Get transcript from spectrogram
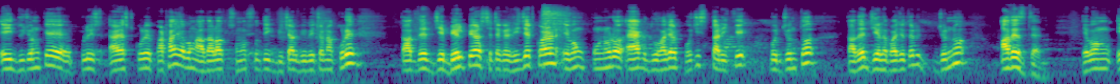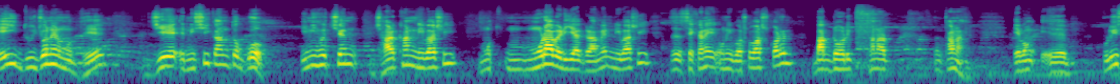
এই- দুজনকে পুলিশ অ্যারেস্ট করে পাঠায় এবং আদালত সমস্ত দিক বিচার বিবেচনা করে তাদের যে বেল পেয়ার সেটাকে রিজেক্ট করেন এবং পনেরো এক দু হাজার পঁচিশ তারিখে পর্যন্ত তাদের জেল হেফাজতের জন্য আদেশ দেন এবং এই দুজনের মধ্যে যে নিশিকান্ত গোপ, ইনি হচ্ছেন ঝাড়খণ্ড নিবাসী মোড়াবেড়িয়া গ্রামের নিবাসী সেখানে উনি বসবাস করেন বাগডহরি থানার, থানায়। এবং পুলিশ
